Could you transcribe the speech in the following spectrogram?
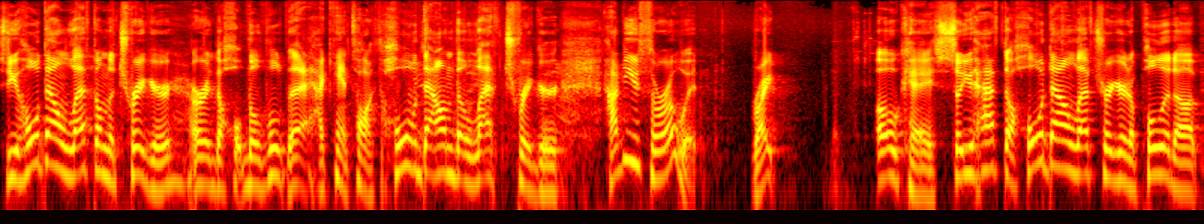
So you hold down left on the trigger, or the whole. The, I can't talk. Hold down the left trigger. How do you throw it? Right. Okay, so you have to hold down left trigger to pull it up,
